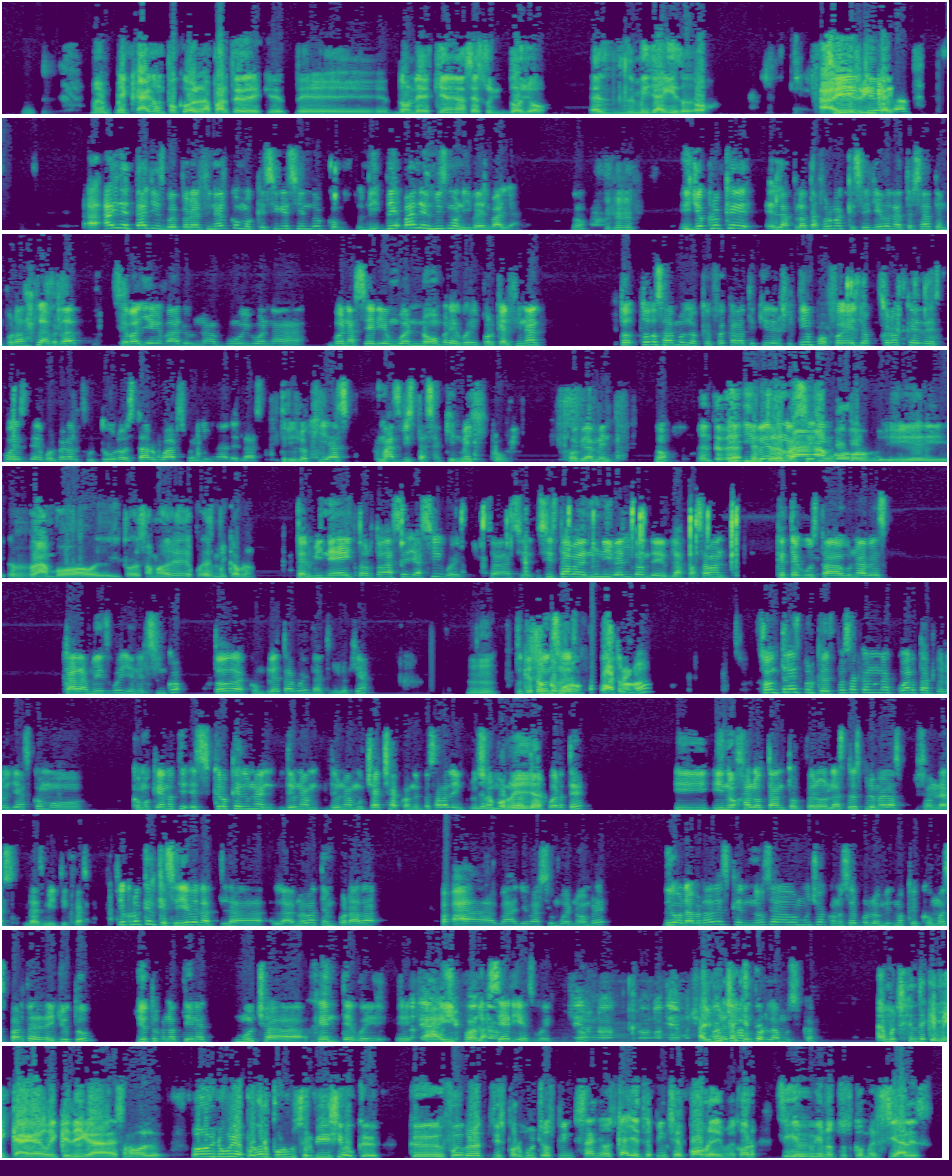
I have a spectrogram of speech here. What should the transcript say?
Me, me cae un poco en la parte de que de donde quieren hacer su dojo, el Miyagi-Do. Ahí Sí, es bien Hay detalles, güey, pero al final como que sigue siendo, como- va en el mismo nivel, vaya. Ujú. Y yo creo que la plataforma que se lleva en la tercera temporada, la verdad, se va a llevar una muy buena, buena serie, un buen nombre, güey, porque al final to- todos sabemos lo que fue Karate Kid en su tiempo. Fue, yo creo que después de Volver al Futuro, Star Wars, güey, una de las trilogías más vistas aquí en México, güey, obviamente, ¿no? Entre, Y- y ver entre una serie- Rambo y, y Rambo y toda esa madre, pues es muy cabrón. Terminator, todas ellas sí, güey. O sea, sí, sí estaba en un nivel donde la pasaban, ¿qué te gusta? Una vez cada mes, güey, en el 5, toda completa, güey, la trilogía. Que son Entonces, como cuatro, ¿no? Son tres porque después sacan una cuarta, pero ya es como, como que ya no tiene, es creo que de una, de una, de una muchacha cuando empezaba la inclusión no era tan morrilla. fuerte y, y no jaló tanto, pero las tres primeras son las, las míticas. Yo creo que el que se lleve la, la, la nueva temporada va, va a llevarse un buen nombre. Digo, la verdad es que no se ha dado mucho a conocer por lo mismo que como es parte de YouTube, YouTube no tiene mucha gente, güey, eh, No ahí por las series, güey. ¿no? no, no, no tiene mucho Hay impacto. mucha gente- por la música. Hay mucha gente que me caga, güey, que diga esa mamá de, ay, no voy a pagar por un servicio que, que fue gratis por muchos pinches años. Cállate, pinche pobre, mejor sigue viendo tus comerciales.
